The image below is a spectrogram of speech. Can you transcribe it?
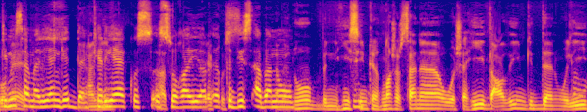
الكنيسة وجمال. مليان جدا. يعني كرياكوس آه، الصغير كرياكوس القديس أبانوب أبانوب نهيس يمكن 12 سنة وشهيد عظيم جدا وليه.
